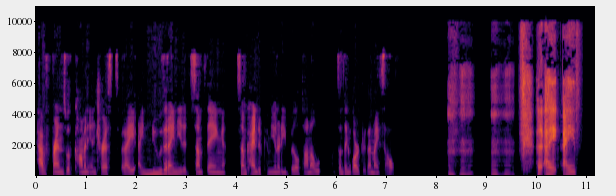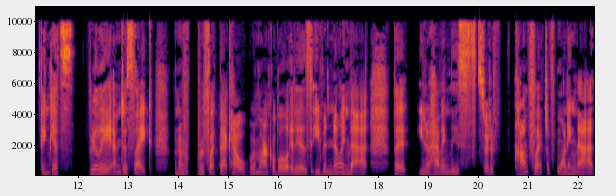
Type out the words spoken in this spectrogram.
have friends with common interests, but I, I knew that I needed something, some kind of community built on a on something larger than myself. Mm-hmm. Mm-hmm. But I I think it's really I'm just like want to reflect back how remarkable it is, even knowing that, but you know, having these sort of conflict of wanting that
